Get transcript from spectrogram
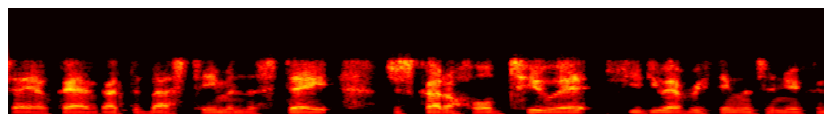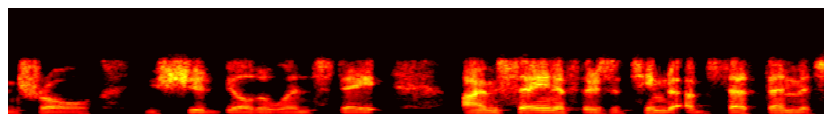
say, okay, I've got the best team in the state. Just got to hold to it. If you do everything that's in your control, you should be able to win state. I'm saying if there's a team to upset them, it's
